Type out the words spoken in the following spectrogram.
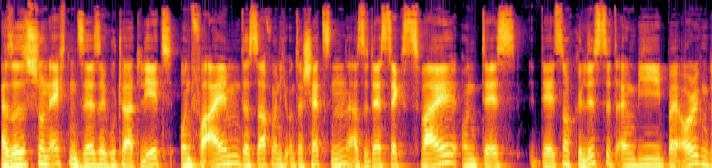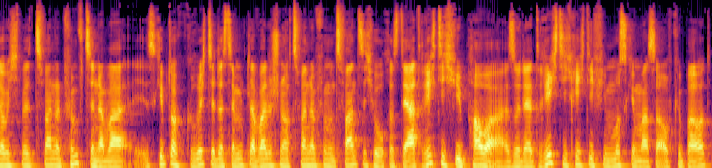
also das ist schon echt ein sehr, sehr guter Athlet und vor allem, das darf man nicht unterschätzen, also der ist 6'2 und der ist, der ist noch gelistet irgendwie bei Oregon, glaube ich, mit 215, aber es gibt auch Gerüchte, dass der mittlerweile schon auf 225 hoch ist. Der hat richtig viel Power, also der hat richtig, richtig viel Muskelmasse aufgebaut.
